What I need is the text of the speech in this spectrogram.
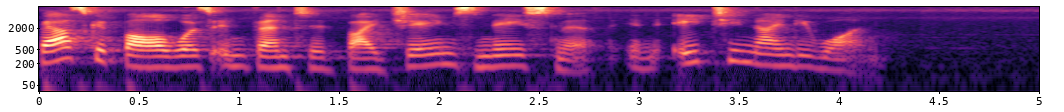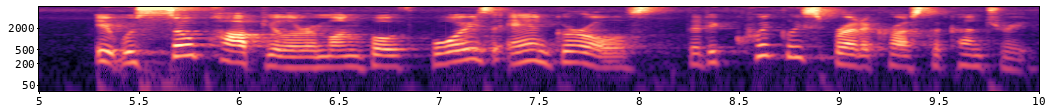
Basketball was invented by James Naismith in 1891 it was so popular among both boys and girls that it quickly spread across the country.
